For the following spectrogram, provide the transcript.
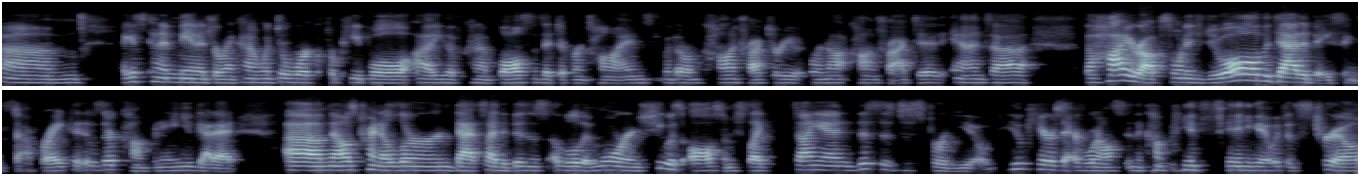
um, I guess, kind of manager. I kind of went to work for people. Uh, you have kind of bosses at different times, whether I'm contractor or not contracted. And uh, the higher ups wanted to do all the databasing stuff, right? Because it was their company and you get it. Um, I was trying to learn that side of business a little bit more. And she was awesome. She's like, Diane, this is just for you. Who cares that everyone else in the company is seeing it, which is true.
